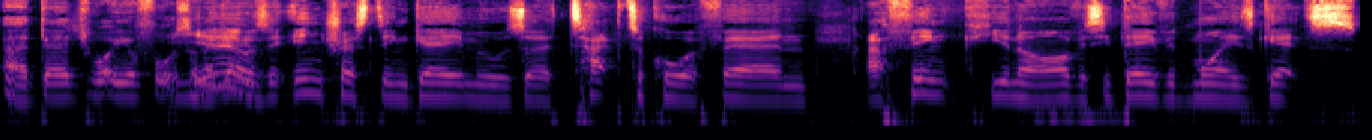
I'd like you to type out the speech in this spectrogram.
uh, Dej, what are your thoughts on the Yeah, game? it was an interesting game. It was a tactical affair, and I think you know, obviously, David Moyes gets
